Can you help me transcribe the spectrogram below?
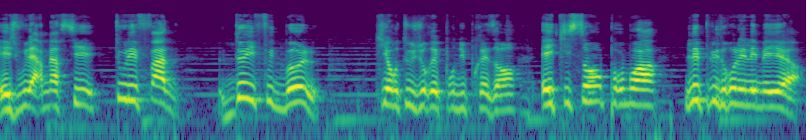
Et je voulais remercier tous les fans de eFootball qui ont toujours répondu présent et qui sont pour moi les plus drôles et les meilleurs.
